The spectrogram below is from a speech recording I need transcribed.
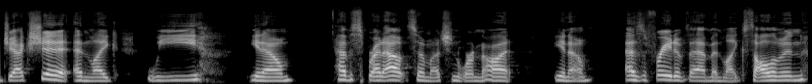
jack shit and like we you know have spread out so much and we're not you know as afraid of them and like solomon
